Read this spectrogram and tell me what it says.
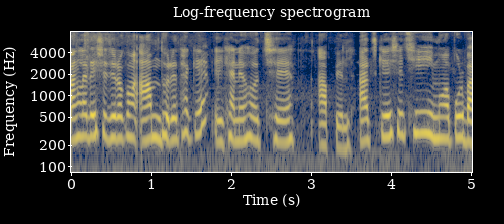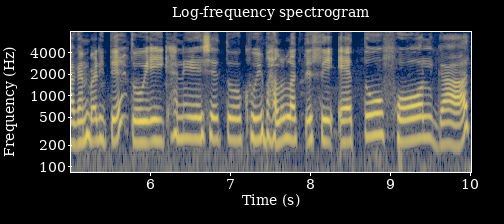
বাংলাদেশে যেরকম আম ধরে থাকে, এখানে হচ্ছে আপেল। আজকে এসেছি ইমুয়াপুর বাগান বাড়িতে তো এইখানে এসে তো খুবই ভালো লাগতেছে এত ফল গাছ।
